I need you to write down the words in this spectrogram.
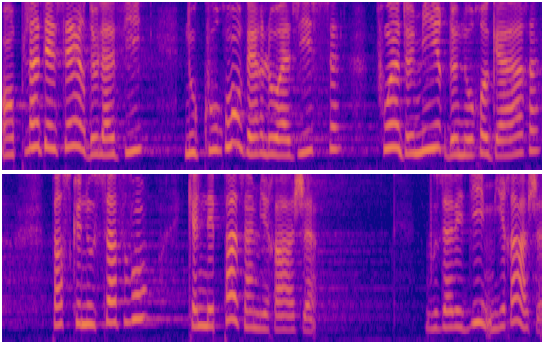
En plein désert de la vie, nous courons vers l'oasis, point de mire de nos regards, parce que nous savons qu'elle n'est pas un mirage. Vous avez dit mirage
